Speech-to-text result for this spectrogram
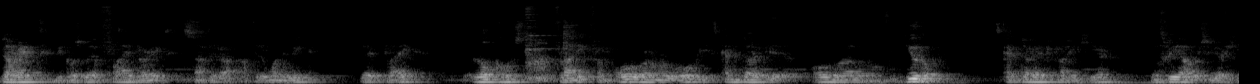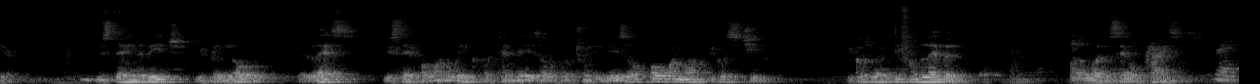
direct, because we have fly direct, started after one week, fly, low cost fly from all around the world, it's coming direct, uh, all around of Europe. It's coming direct fly here, in three hours you are here. You stay in the beach, you pay low, less, you stay for one week, for 10 days, or for 20 days, or for one month, because it's cheap because we have different level, uh, what to say, of prices. Right.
